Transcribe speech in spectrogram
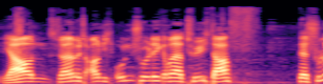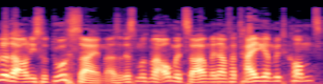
Ja, und Stojanovic auch nicht unschuldig, aber natürlich darf der Schuller da auch nicht so durch sein. Also das muss man auch mit sagen. Wenn da ein Verteidiger mitkommt,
